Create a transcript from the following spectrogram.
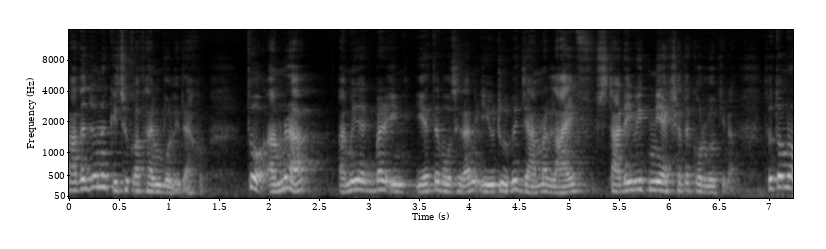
তাদের জন্য কিছু কথা আমি বলি, দেখো। তো আমরা, আমি একবার ইয়েতে বলছিলাম ইউটিউবে যে আমরা লাইভ স্টাডি উইথ মি একসাথে করব কিনা। তো তোমরা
